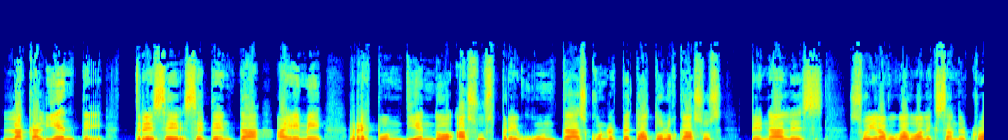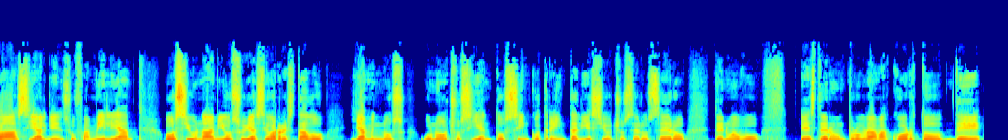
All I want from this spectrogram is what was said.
La Caliente 1370 AM respondiendo a sus preguntas con respecto a todos los casos penales. Soy el abogado Alexander Cross. Si alguien en su familia o si un amigo suyo ha sido arrestado, llámenos 1-800-530-1800. De nuevo, este era un programa corto de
